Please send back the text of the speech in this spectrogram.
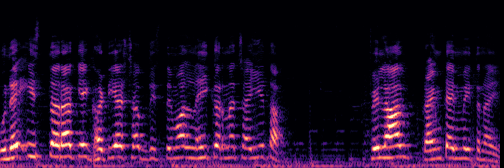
उन्हें इस तरह के घटिया शब्द इस्तेमाल नहीं करना चाहिए था। फ़िलहाल प्राइम टाइम में इतना ही।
